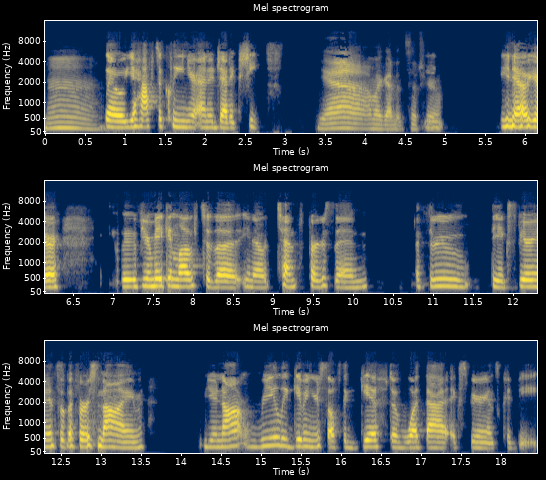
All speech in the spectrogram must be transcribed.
Mm. So you have to clean your energetic sheets. Yeah. Oh my God, it's so true. You, you know, you're if you're making love to the, you know, tenth person through the experience of the first nine, you're not really giving yourself the gift of what that experience could be.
